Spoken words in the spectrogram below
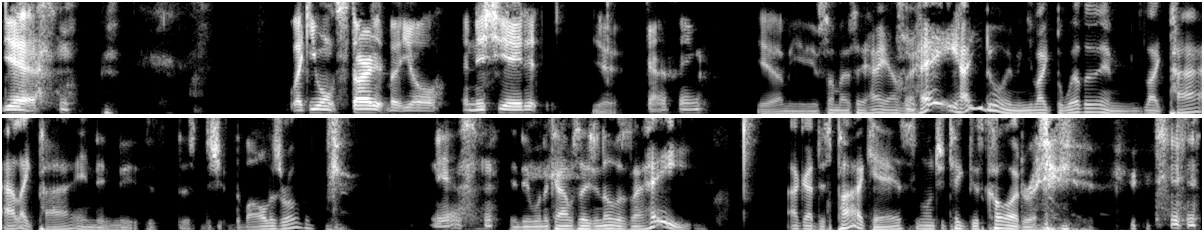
Yeah. like you won't start it, but you'll initiate it, Yeah. kind of thing. Yeah, I mean, if somebody say, "Hey," I'm like, "Hey, how you doing?" and you like the weather and you like pie, I like pie, and then it's, the, the, the ball is rolling. Yeah. And then when the conversation over, it's like, "Hey, I got this podcast. Why don't you take this card right?" it's,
